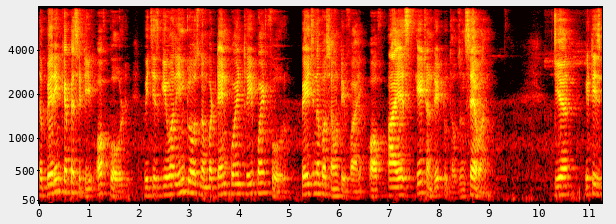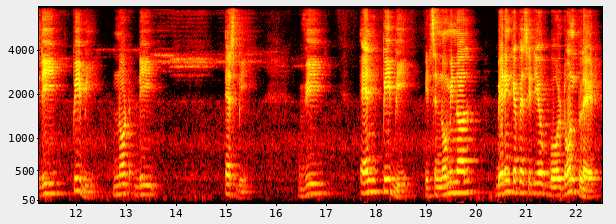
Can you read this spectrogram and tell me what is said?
the bearing capacity of bolt which is given in clause number 10.3.4 page number 75 of IS 800 2007. Here it is DPB not DSB. VNPB it's a nominal bearing capacity of bolt on plate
